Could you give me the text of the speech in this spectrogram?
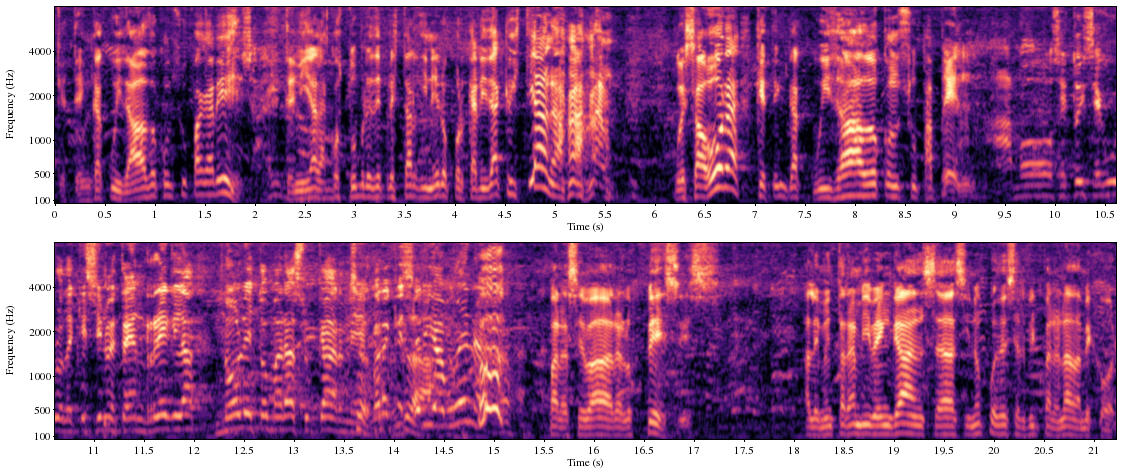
Que tenga cuidado con su pagaré. Tenía la costumbre de prestar dinero por caridad cristiana. Pues ahora que tenga cuidado con su papel. Vamos, estoy seguro de que si no está en regla, no le tomará su carne. ¿Para qué sería buena? para cebar a los peces. Alimentará mi venganza si no puede servir para nada mejor.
